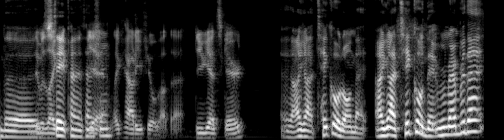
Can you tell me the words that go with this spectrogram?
the It was like- state penitentiary. Yeah, like how do you feel about that? Do you get scared? I got tickled on that. I got tickled. That remember that,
